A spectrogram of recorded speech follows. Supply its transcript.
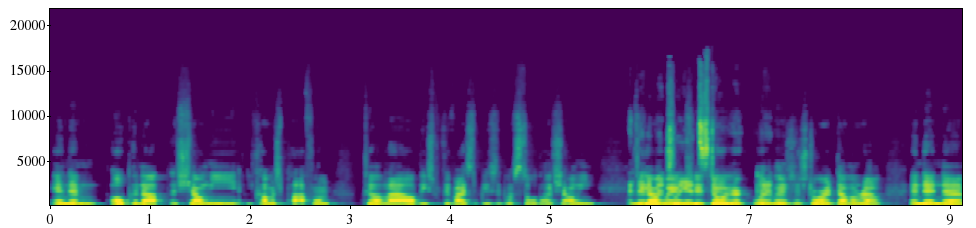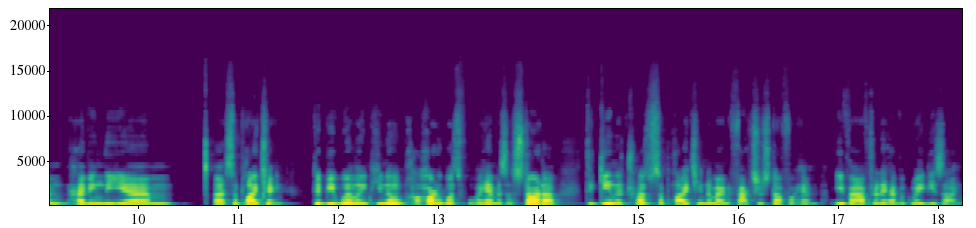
and then open up the Xiaomi e-commerce platform to allow these devices to be sold on Xiaomi, and then eventually in store, when in store down the road, and then um, having the um, uh, supply chain to be willing. You know how hard it was for him as a startup to gain the trust of supply chain to manufacture stuff for him, even after they have a great design.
